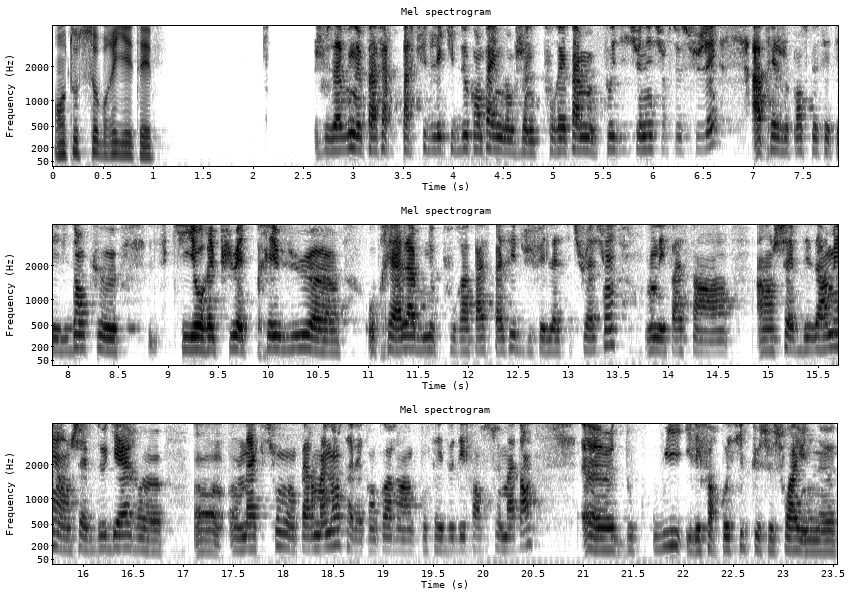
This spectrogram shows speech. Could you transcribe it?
en toute sobriété? Je vous avoue ne pas faire partie de l'équipe de campagne, donc je ne pourrais pas me positionner sur ce sujet. Après, je pense que c'est évident que ce qui aurait pu être prévu au préalable ne pourra pas se passer du fait de la situation. On est face à un, un chef des armées, un chef de guerre euh, en, action en permanence, avec encore un conseil de défense ce matin. Euh, donc oui, il est fort possible que ce soit une,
